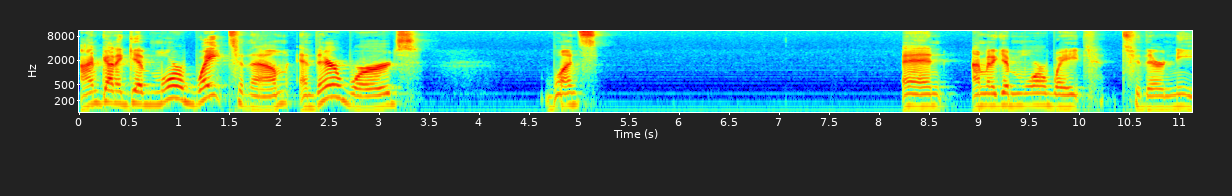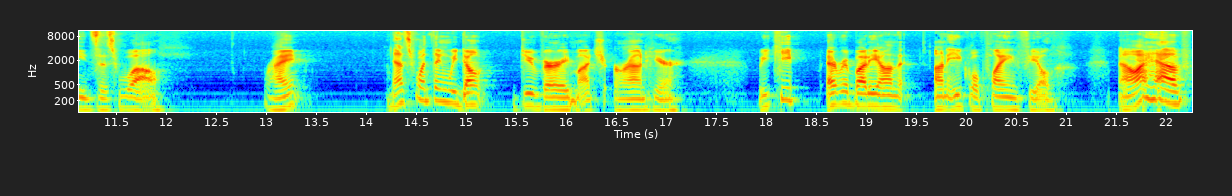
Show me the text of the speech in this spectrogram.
I'm going to give more weight to them and their words once and I'm going to give more weight to their needs as well. Right? That's one thing we don't do very much around here. We keep everybody on, the, on equal playing field. Now, I have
